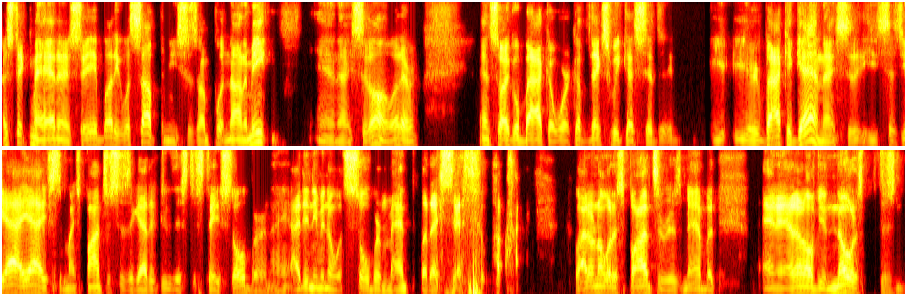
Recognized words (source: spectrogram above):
I stick my head and I say, Hey, buddy, what's up? And he says, I'm putting on a meeting. And I said, Oh, whatever. And so I go back, I work up next week. I said, you're back again. I said, he says, yeah, yeah. He said, my sponsor says I got to do this to stay sober. And I, I didn't even know what sober meant, but I said, well, I don't know what a sponsor is, man, but and I don't know if you noticed, there's,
